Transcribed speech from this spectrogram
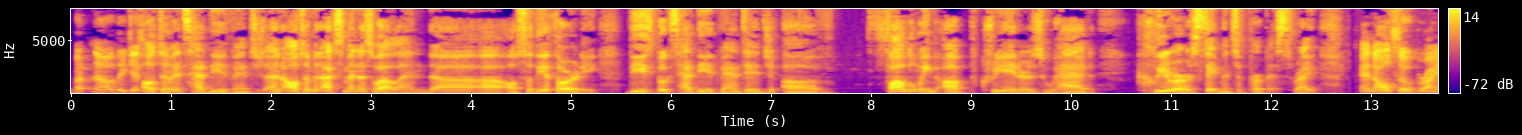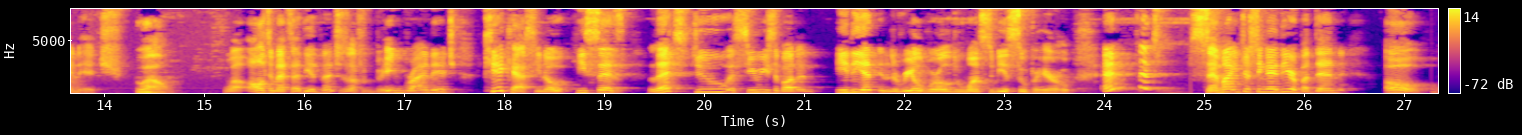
But no, they just Ultimates had the advantage, and Ultimate X Men as well, and uh, uh, also the Authority. These books had the advantage of following up creators who had clearer statements of purpose, right? And also Bryan Hitch. Well, well, Ultimates had the adventures of being Bryan Hitch. Kickass, you know, he says, "Let's do a series about an idiot in the real world who wants to be a superhero," and that's semi interesting idea. But then oh,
